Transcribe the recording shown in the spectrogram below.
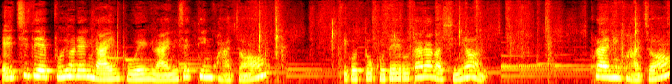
HDF 혈액 라인 보행 라인 세팅 과정, 이것도 그대로 따라가시면 프라이밍 과정,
